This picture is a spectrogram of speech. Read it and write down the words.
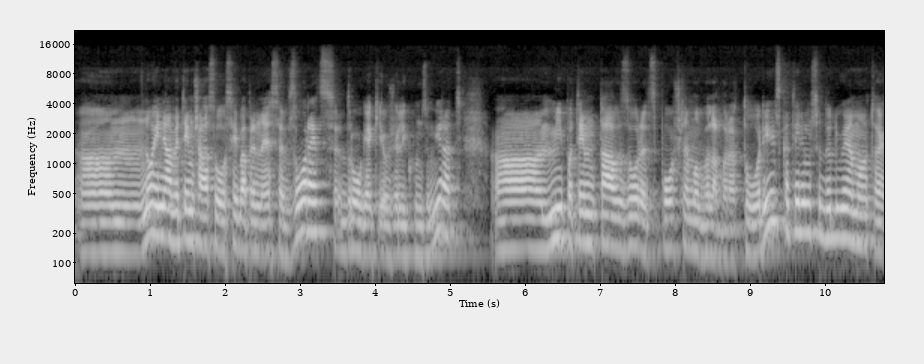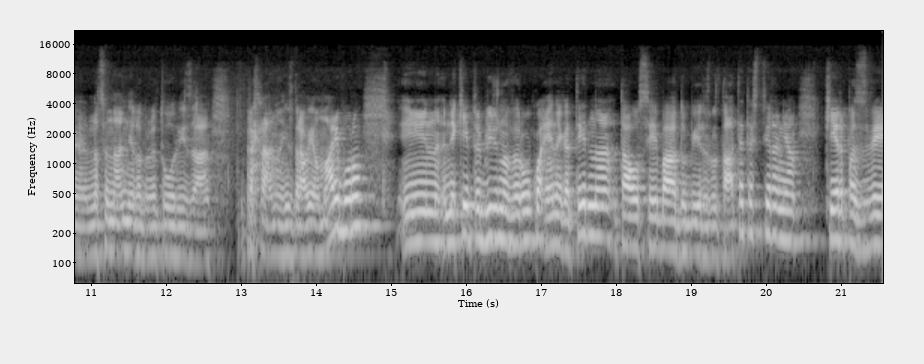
Um, no, in ja, v tem času oseba prenese vzorec droge, ki jo želi konzumirati. Mi potem ta vzorec pošljemo v laboratorij, s katerim sodelujemo, to je Nacionalni laboratorij za prehrano in zdravje v Mariboru. In nekje približno v roku enega tedna ta oseba dobi rezultate testiranja, kjer pa zve,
